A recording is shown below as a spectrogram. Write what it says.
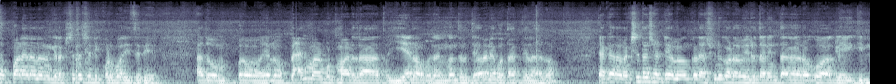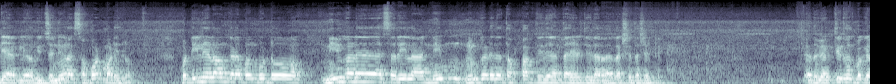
ಚಪ್ಪಾಳೆನ ನನಗೆ ರಕ್ಷಿತ ಶೆಟ್ಟಿ ಕೊಡ್ಬೋದು ಈ ಸತಿ ಅದು ಏನು ಪ್ಲಾನ್ ಮಾಡ್ಬಿಟ್ಟು ಮಾಡಿದ್ರ ಅಥವಾ ಏನೋ ನನಗಂತೂ ದೇವರನೇ ಗೊತ್ತಾಗ್ತಿಲ್ಲ ಅದು. ಯಾಕಂದ್ರೆ ರಕ್ಷಿತಾ ಶೆಟ್ಟಿ ಎಲ್ಲ ಒಂದ್ ಕಡೆ ಅಶ್ವಿನಿ ಗೌಡ ವಿರುದ್ಧ ನಿಂತಾಗ, ರಘು ಆಗಲಿ, ಗಿಲ್ಲಿ ಆಗಲಿ ಅವ್ರಿಗೆ ಜೆನ್ಯೂನ್ ಆಗಿ ಸಪೋರ್ಟ್ ಮಾಡಿದ್ರು. ಬಟ್ ಇಲ್ಲೆಲ್ಲ ಒಂದ್ ಕಡೆ ಬಂದ್ಬಿಟ್ಟು ನೀವುಗಳೇ ಸರಿ ಇಲ್ಲ ನಿಮ್ಮ ನಿಮ್ ಕಡೆಯಿಂದ ತಪ್ಪಾಗ್ತಿದೆ ಅಂತ ಹೇಳ್ತಿದ್ದಾರೆ ರಕ್ಷಿತಾ ಶೆಟ್ಟಿ. ಅದು ವ್ಯಕ್ತಿತ್ವದ ಬಗ್ಗೆ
